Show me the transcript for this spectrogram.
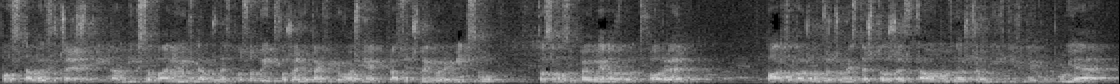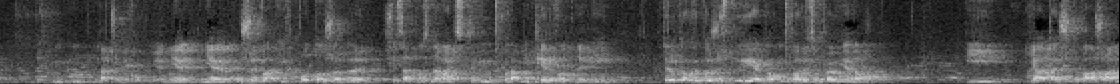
powstałych wcześniej, na miksowaniu ich na różne sposoby i tworzeniu takiego właśnie klasycznego remiksu. To są zupełnie nowe utwory, bardzo ważną rzeczą jest też to, że z całą pewnością nikt ich nie kupuje, znaczy nie kupuje, nie, nie używa ich po to, żeby się zapoznawać z tymi utworami pierwotnymi, tylko wykorzystuje je jako utwory zupełnie nowe. I ja też uważam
